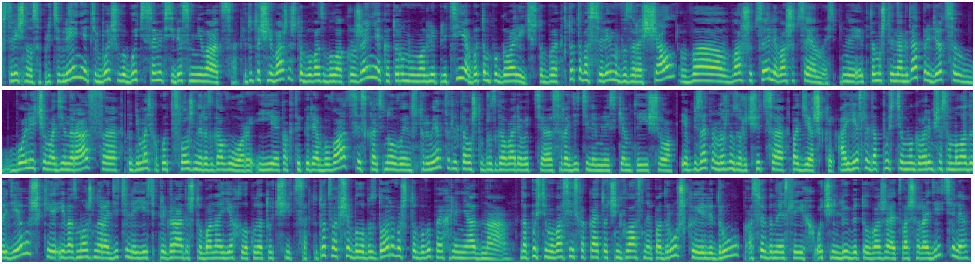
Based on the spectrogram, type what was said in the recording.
встречного сопротивления, тем больше вы будете сами в себе сомневаться. И тут очень важно, чтобы у вас было окружение, к которому вы могли прийти и об этом поговорить, чтобы кто-то вас все время возвращал в вашу цель и вашу ценность. Потому что иногда придется более чем один раз э, поднимать какой-то сложный разговор и как-то переобуваться, искать новые инструменты для того, чтобы разговаривать э, с родителями или с кем-то еще. И обязательно нужно заручиться поддержкой. А если, допустим, мы говорим сейчас о молодой девушке, и, возможно, у родителей есть преграда, чтобы она ехала куда-то учиться, то тут вообще было бы здорово, чтобы вы поехали не одна. Допустим, у вас есть какая-то очень классная подружка или друг, особенно если их очень любят и уважают ваши родители,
